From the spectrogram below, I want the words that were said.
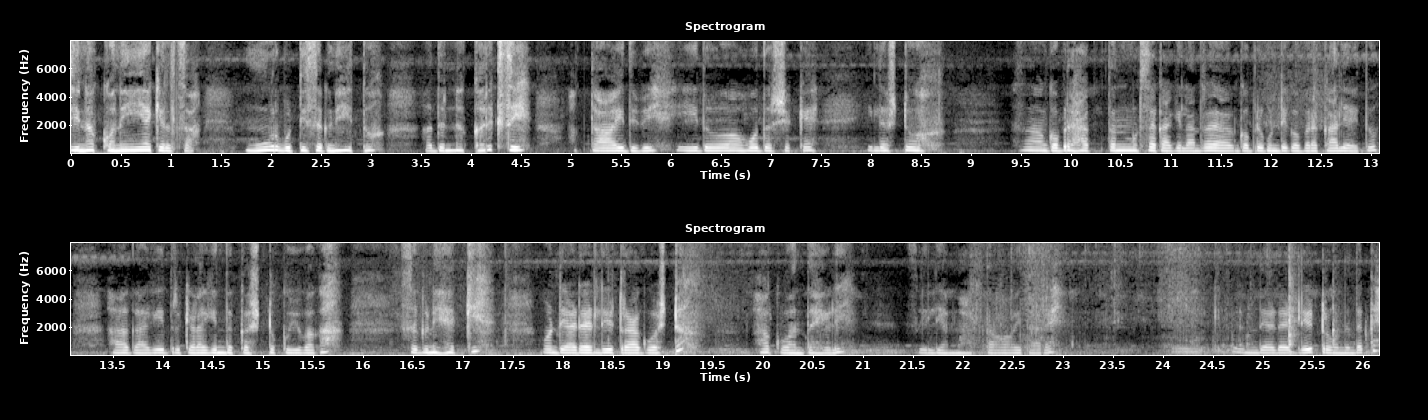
ದಿನ ಕೊನೆಯ ಕೆಲಸ. ಮೂರು ಬುಟ್ಟಿ ಸಗಣಿ ಇತ್ತು. ಅದನ್ನು ಕರಗಿಸಿ ಹಾಕ್ತಾ ಇದ್ದೀವಿ. ಇದು ಹೋದ ವರ್ಷಕ್ಕೆ ಇಲ್ಲಷ್ಟು ಗೊಬ್ಬರ ಹಾಕಿ ತಂದು ಮುಟ್ಸೋಕ್ಕಾಗಿಲ್ಲ. ಅಂದರೆ ಗೊಬ್ಬರ ಗುಂಡಿ ಗೊಬ್ಬರ ಖಾಲಿ ಆಯಿತು. ಹಾಗಾಗಿ ಇದ್ರ ಕೆಳಗಿಂದ ಕಷ್ಟು ಇವಾಗ ಸಗಣಿ ಹಾಕಿ ಒಂದು ಎರಡೆರಡು ಲೀಟ್ರ್ ಆಗುವಷ್ಟು ಹಾಕುವ ಅಂತ ಹೇಳಿ ಸೊ, ಇಲ್ಲಿ ಅಮ್ಮ ಹಾಕ್ತಾ ಇದ್ದಾರೆ. ಒಂದು ಎರಡೆರಡು ಲೀಟ್ರ್ ಒಂದೊಂದಕ್ಕೆ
